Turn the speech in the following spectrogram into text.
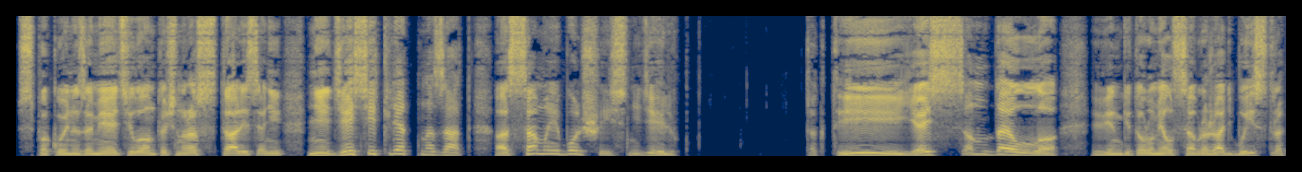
спокойно заметил он, точно расстались они не десять лет назад, а самые большие с неделю. — Так ты есть Санделло? — Венгитор умел соображать быстро.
